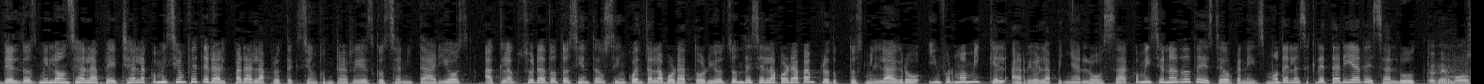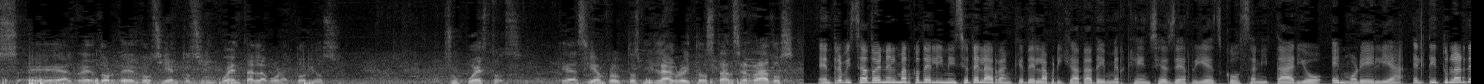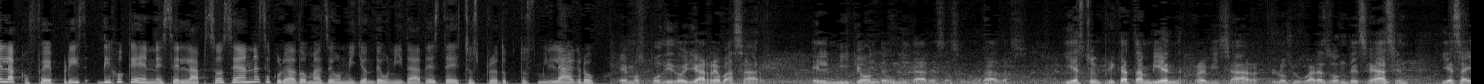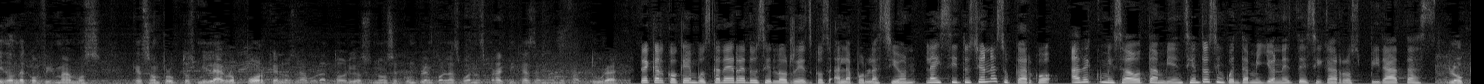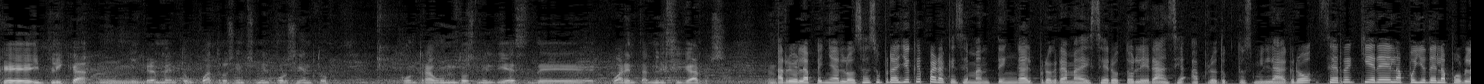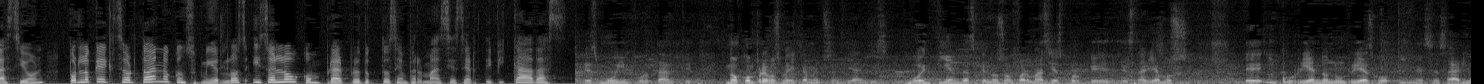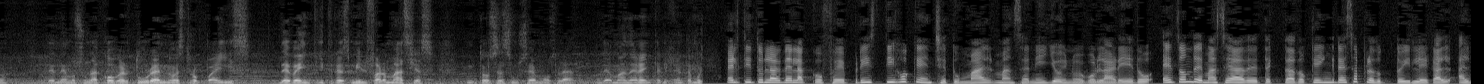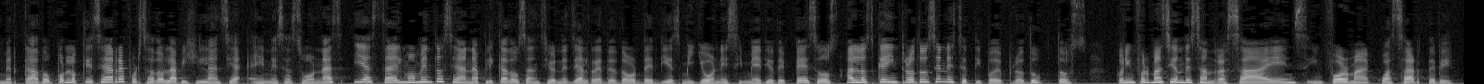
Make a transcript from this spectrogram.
Del 2011 a la fecha, la Comisión Federal para la Protección contra Riesgos Sanitarios ha clausurado 250 laboratorios donde se elaboraban productos milagro, informó Miquel Arriola Peñalosa, comisionado de este organismo de la Secretaría de Salud. Tenemos eh, alrededor de 250 laboratorios supuestos que hacían productos milagro y todos están cerrados. Entrevistado en el marco del inicio del arranque de la Brigada de Emergencias de Riesgo Sanitario en Morelia, el titular de la COFEPRIS dijo que en ese lapso se han asegurado más de un millón de unidades de estos productos milagro. Hemos podido ya rebasar el millón de unidades aseguradas y esto implica también revisar los lugares donde se hacen y es ahí donde confirmamos que son productos milagro porque en los laboratorios no se cumplen con las buenas prácticas de manufactura. Recalcó que en busca de reducir los riesgos a la población, la institución a su cargo ha decomisado también 150 millones de cigarros piratas. Lo que implica un incremento un 400 mil por ciento contra un 2010 de 40 mil cigarros. Arriola Peñalosa subrayó que para que se mantenga el programa de cero tolerancia a productos milagro se requiere el apoyo de la población, por lo que exhortó a no consumirlos y solo comprar productos en farmacias certificadas. Es muy importante, no compremos medicamentos en tianguis o en tiendas que no son farmacias porque estaríamos eh, incurriendo en un riesgo innecesario. Tenemos una cobertura en nuestro país de 23 mil farmacias, entonces usémosla de manera inteligente. El titular de la COFEPRIS dijo que en Chetumal, Manzanillo y Nuevo Laredo es donde más se ha detectado que ingresa producto ilegal al mercado, por lo que se ha reforzado la vigilancia en esas zonas y hasta el momento se han aplicado sanciones de alrededor de 10 millones y medio de pesos a los que introducen este tipo de productos. Con información de Sandra Sáenz, informa Quasar TV.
